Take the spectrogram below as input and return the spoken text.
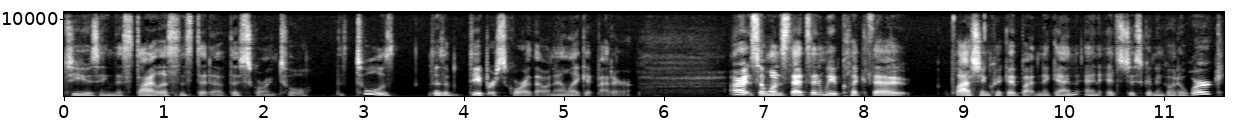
to using the stylus instead of the scoring tool. The tool is, does a deeper score though, and I like it better. All right, so once that's in, we've clicked the flashing Cricut button again, and it's just going to go to work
